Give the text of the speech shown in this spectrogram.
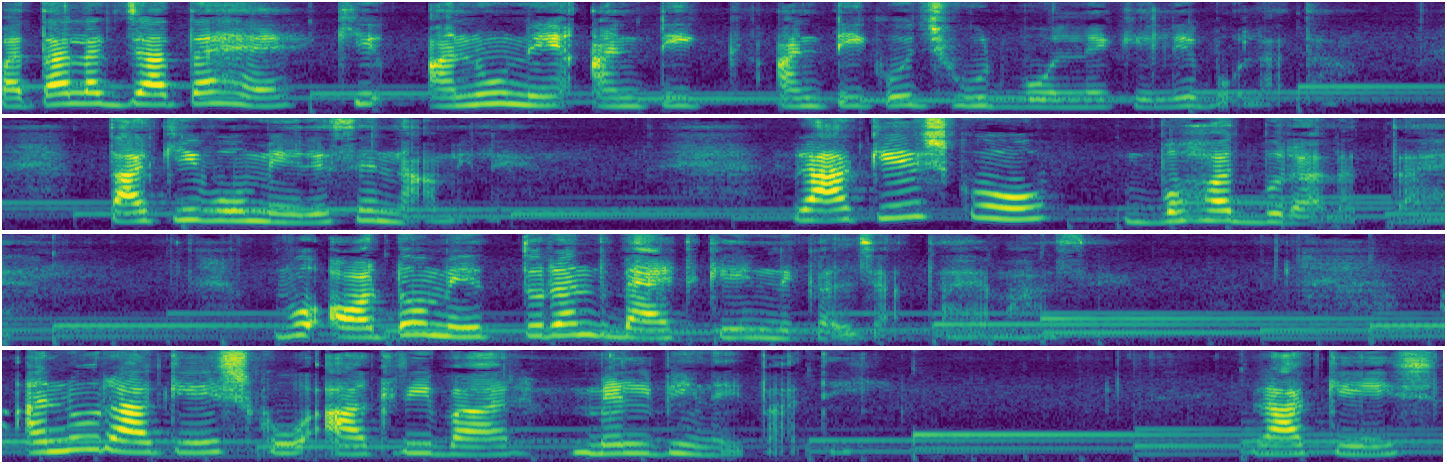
पता लग जाता है कि अनु ने आंटी आंटी को झूठ बोलने के लिए बोला था, ताकि वो मेरे से ना मिले। राकेश को बहुत बुरा लगता है। वो ऑटो में तुरंत बैठ के निकल जाता है वहाँ से। अनु राकेश को आखिरी बार मिल भी नहीं पाती। राकेश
